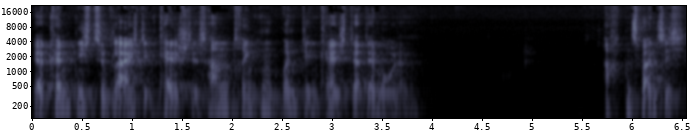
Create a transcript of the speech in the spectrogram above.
Ihr könnt nicht zugleich den Kelch des Herrn trinken und den Kelch der Dämonen. 28.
